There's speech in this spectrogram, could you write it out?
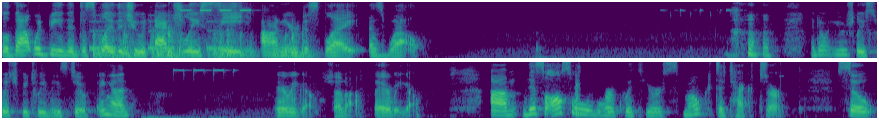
So that would be the display that you would actually see on your display as well. I don't usually switch between these two. Hang on. There we go. Shut off. There we go. Um, this also will work with your smoke detector. So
